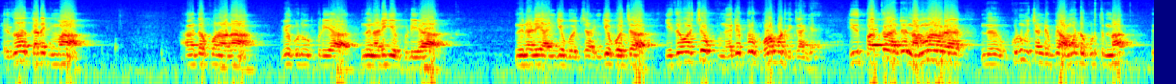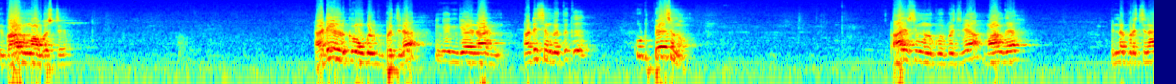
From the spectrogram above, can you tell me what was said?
ஏதோ கிடைக்குமா? அவன் தப்பு நானா இவன் குடும்பம் இப்படியா? இந்த நடிகை இப்படியா? இந்த நடிகை அங்கே போச்சா? இங்கே போச்சா? இதை வச்சு நிறைய பேர் புலப்படுத்திக்கிறாங்க. இது பத்தாண்டு நம்ம இந்த குடும்ப சண்டை போய் அமௌண்ட் கொடுத்தோம்னா இது பாருங்கம்மா ஃபஸ்ட்டு நடிகர்களுக்கு உங்களுக்கு பிரச்சனை. இங்கே இங்கே நடி சங்கத்துக்கு கூப்பிட்டு பேசணும். ராஜசிம்மனுக்கு ஒரு பிரச்சனையா? வாங்க. என்ன பிரச்சனை?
